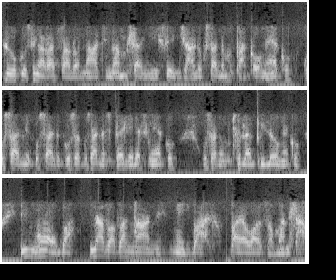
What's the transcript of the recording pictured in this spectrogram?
Lokhu singakazalwa nathi namhlanje senjalo kusanomgaqo ongekho kusane kusane kusanesibhedlela esingekho kusanomtholampilo ongekho. Ingoba laba abancane ngezibalo bayawazi amandla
